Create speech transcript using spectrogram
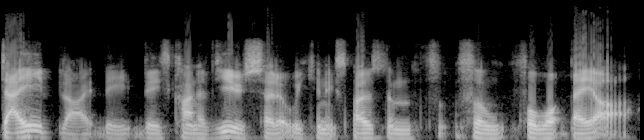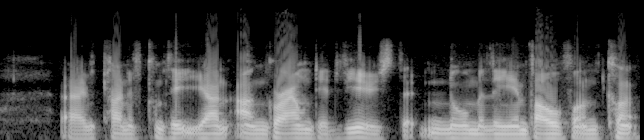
daylight the, these kind of views so that we can expose them f- for for what they are. um, kind of completely un- ungrounded views that normally involve on con-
